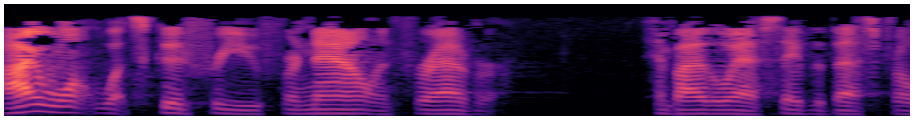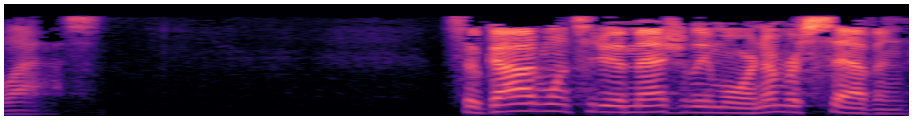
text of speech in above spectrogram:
I want what's good for you for now and forever. And by the way, I save the best for last. So God wants to do immeasurably more. Number seven,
